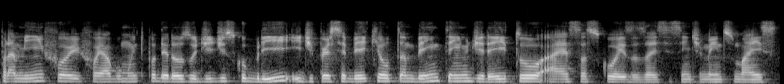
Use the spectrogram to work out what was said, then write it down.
para mim foi, foi algo muito poderoso de descobrir e de perceber que eu também tenho direito a essas coisas, a esses sentimentos mais,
